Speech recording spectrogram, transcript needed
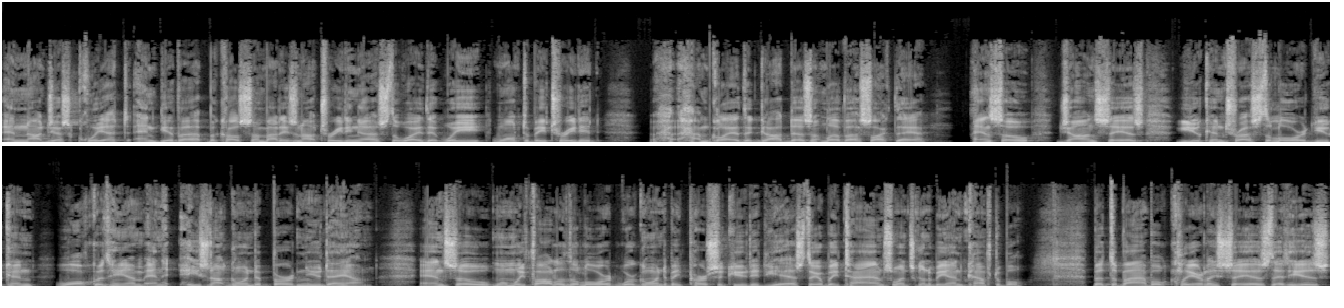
and not just quit and give up because somebody's not treating us the way that we want to be treated? I'm glad that God doesn't love us like that. And so John says, you can trust the Lord, you can walk with him, and he's not going to burden you down. And so when we follow the Lord, we're going to be persecuted. Yes, there'll be times when it's going to be uncomfortable, but the Bible clearly says that his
